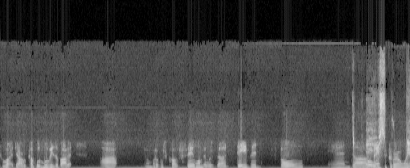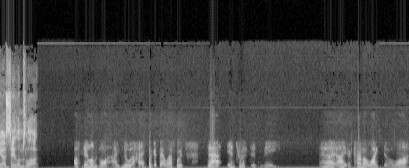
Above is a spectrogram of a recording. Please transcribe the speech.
too. I- There were a couple of movies about it. Uh, what it was called. Salem. It was uh, David Soul and uh, Oh, Kerwin. Yeah, Salem's Lot. Oh, Salem's Lot. I knew. I forget that last word. That interested me, and I, I kind of liked it a lot.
